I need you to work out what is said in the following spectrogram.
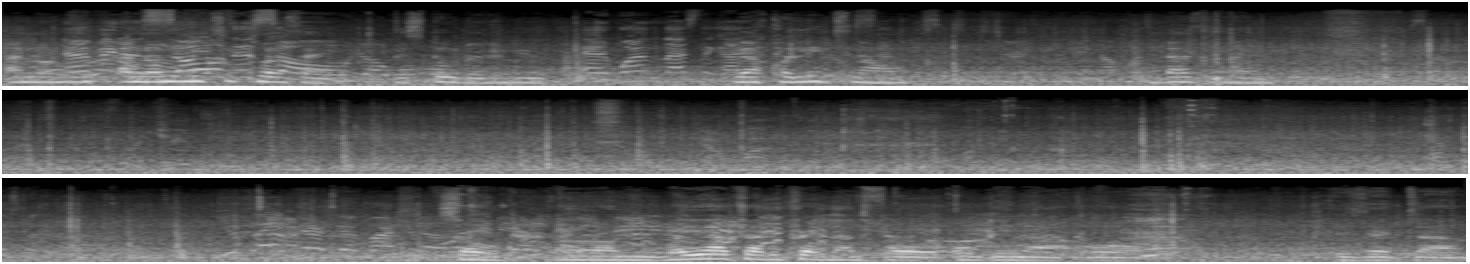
anonym- anonymity clause I bestowed on you. We are colleagues now. That's the So, um, were you actually pregnant for Obina or is it um,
